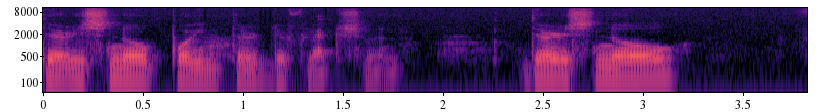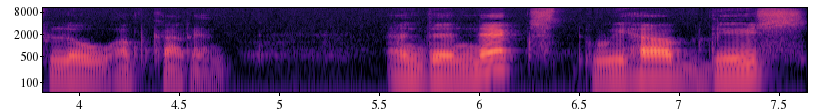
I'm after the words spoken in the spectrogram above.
There is no pointer deflection. There is no flow of current. And then next, we have this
